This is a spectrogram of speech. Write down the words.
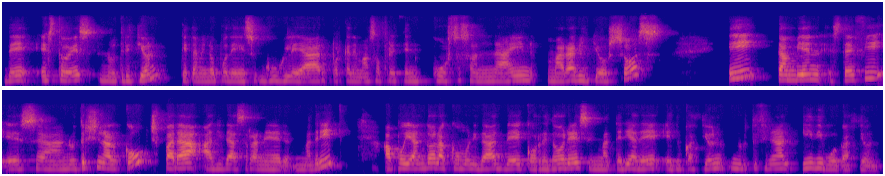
de Esto es Nutrición, que también lo podéis googlear porque además ofrecen cursos online maravillosos. Y también Steffi es uh, Nutritional Coach para Adidas Runner Madrid, apoyando a la comunidad de corredores en materia de educación nutricional y divulgación.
